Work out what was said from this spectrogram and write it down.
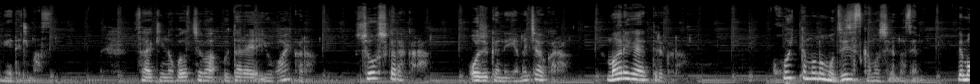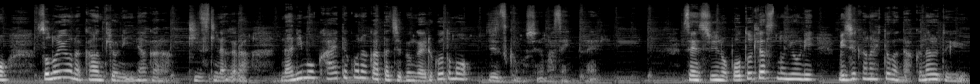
見えてきます。最近の子たちは打たれ弱いから、少子化だから、お受験で辞めちゃうから、周りがやってるから。こういったものも事実かもしれません。でも、そのような環境にいながら、気づきながら、何も変えてこなかった自分がいることも事実かもしれませんよね。先週のポッドキャストのように身近な人が亡くなるという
